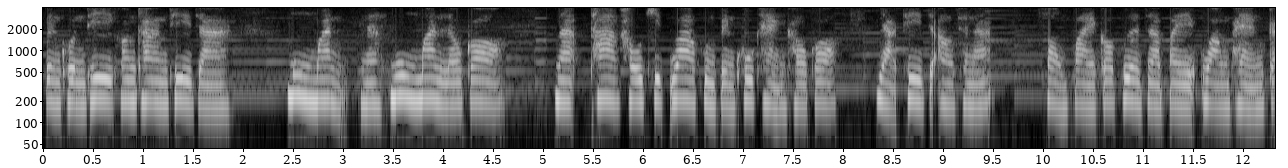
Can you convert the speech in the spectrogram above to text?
เป็นคนที่ค่อนข้างที่จะมุ่งมั่นนะมุ่งมั่นแล้วก็นะถ้าเขาคิดว่าคุณเป็นคู่แข่งเขาก็อยากที่จะเอาชนะส่องไปก็เพื่อจะไปวางแผนก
